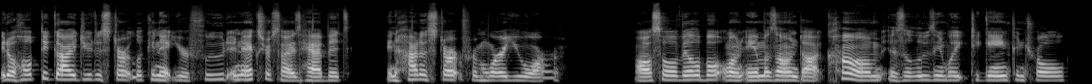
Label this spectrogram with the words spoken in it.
It'll help to guide you to start looking at your food and exercise habits and how to start from where you are. Also available on Amazon.com is the Losing Weight to Gain Control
